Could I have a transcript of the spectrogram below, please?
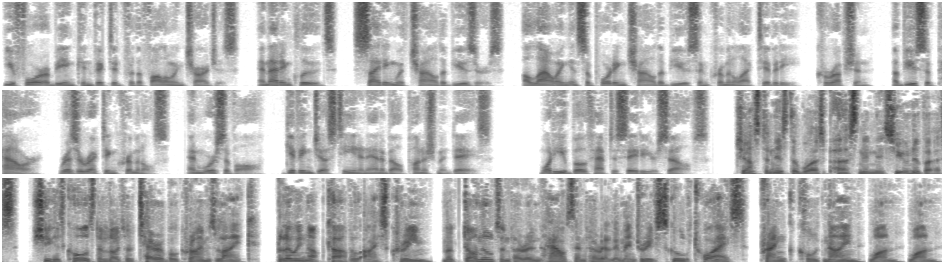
You four are being convicted for the following charges, and that includes siding with child abusers, allowing and supporting child abuse and criminal activity, corruption, abuse of power, resurrecting criminals, and worse of all, giving Justine and Annabelle punishment days. What do you both have to say to yourselves? Justin is the worst person in this universe. She has caused a lot of terrible crimes like blowing up Carvel ice cream, McDonald's and her own house and her elementary school twice, prank called 911,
